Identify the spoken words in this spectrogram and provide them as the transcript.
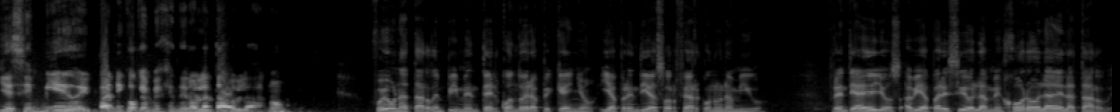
Y ese miedo y pánico que me generó la tabla, ¿no? Fue una tarde en Pimentel cuando era pequeño y aprendí a surfear con un amigo. Frente a ellos había aparecido la mejor ola de la tarde.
